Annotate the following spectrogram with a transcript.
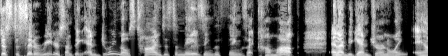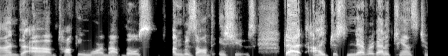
just to sit or read or something. And during those times, it's amazing the things that come up. And I began journaling and um, talking more about those unresolved issues that I just never got a chance to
